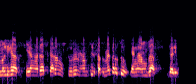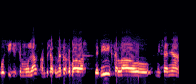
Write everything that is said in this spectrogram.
melihat yang ada sekarang turun hampir satu meter tuh, yang amblas dari posisi semula hampir satu meter ke bawah. Jadi kalau misalnya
